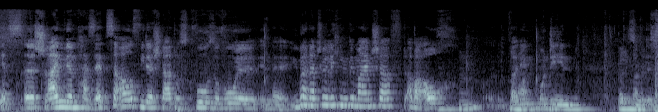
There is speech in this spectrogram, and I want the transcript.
Jetzt äh, schreiben wir ein paar Sätze auf, wie der Status Quo sowohl in der übernatürlichen Gemeinschaft, aber auch Mhm. bei den Mondänen Bei den so Muggles. ist.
